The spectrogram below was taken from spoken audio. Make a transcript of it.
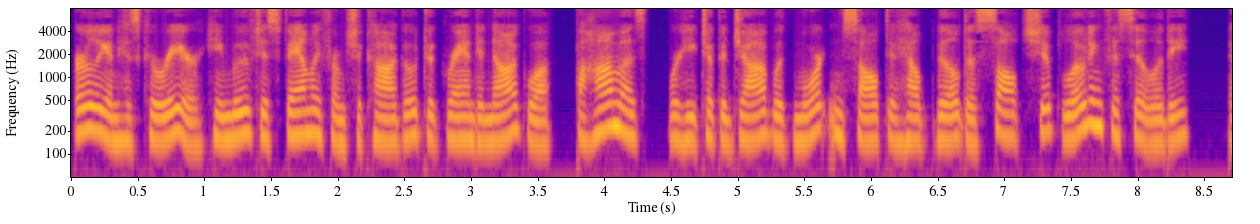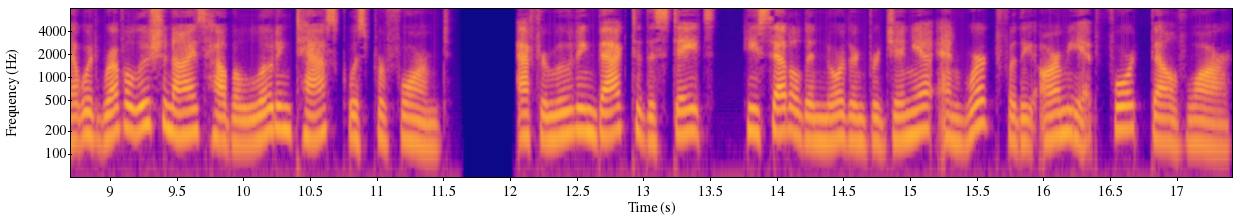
Early in his career, he moved his family from Chicago to Grand Inagua, Bahamas, where he took a job with Morton Salt to help build a salt ship loading facility that would revolutionize how the loading task was performed. After moving back to the States, he settled in Northern Virginia and worked for the Army at Fort Belvoir.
